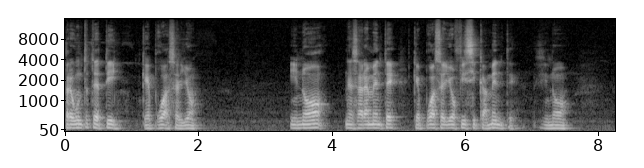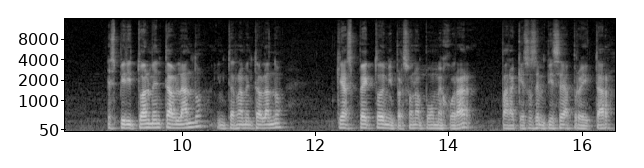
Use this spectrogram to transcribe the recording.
pregúntate a ti, ¿qué puedo hacer yo? Y no necesariamente qué puedo hacer yo físicamente, sino espiritualmente hablando, internamente hablando, qué aspecto de mi persona puedo mejorar para que eso se empiece a proyectar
